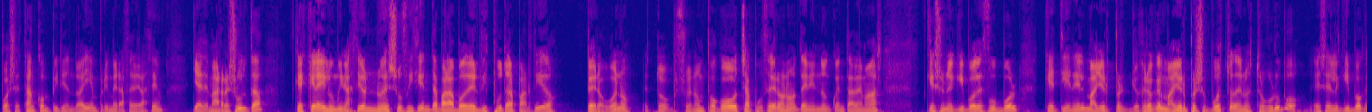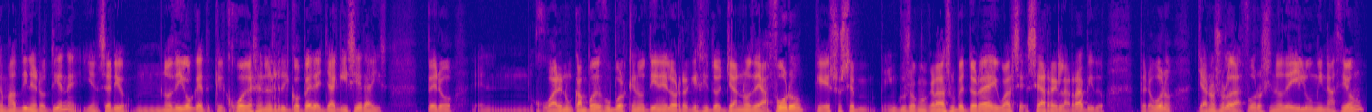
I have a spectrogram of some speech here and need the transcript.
pues están compitiendo ahí en Primera Federación. Y además resulta que es que la iluminación no es suficiente para poder disputar partidos. Pero bueno, esto suena un poco chapucero, ¿no? Teniendo en cuenta además que es un equipo de fútbol que tiene el mayor, yo creo que el mayor presupuesto de nuestro grupo. Es el equipo que más dinero tiene. Y en serio, no digo que, juegues en el Rico Pérez, ya quisierais, pero jugar en un campo de fútbol que no tiene los requisitos ya no de aforo, que eso se, incluso con grada superior igual se arregla rápido. Pero bueno, ya no solo de aforo, sino de iluminación,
